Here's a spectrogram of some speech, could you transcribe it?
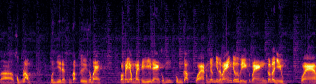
à, khủng long. Bên Di đang cung cấp cho các bạn. Và cái dòng này thì Di đang cũng cung cấp và cũng giống như là bán cho quý vị các bạn rất là nhiều. Và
